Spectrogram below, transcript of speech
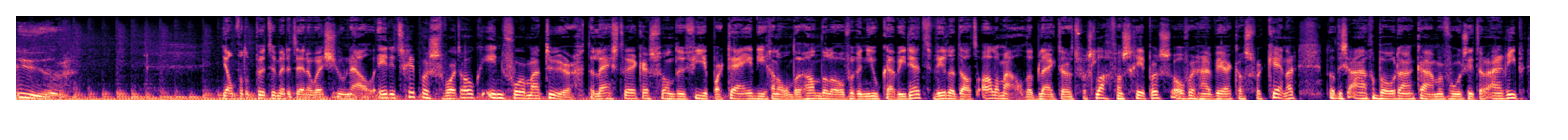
uur. Jan van der Putten met het NOS-journaal. Edith Schippers wordt ook informateur. De lijsttrekkers van de vier partijen die gaan onderhandelen over een nieuw kabinet willen dat allemaal. Dat blijkt uit het verslag van Schippers over haar werk als verkenner. Dat is aangeboden aan Kamervoorzitter Ariep.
